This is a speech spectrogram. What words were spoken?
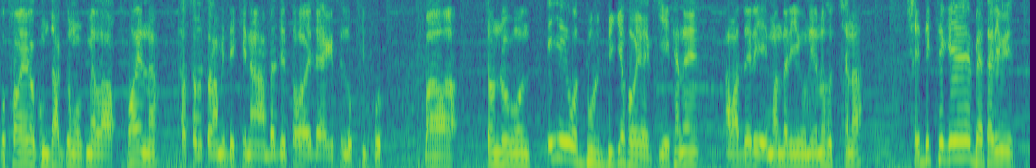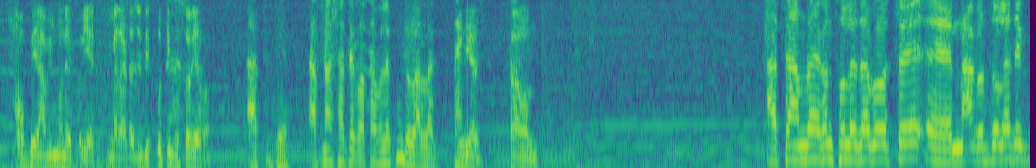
কোথাও এরকম জাকজমক মেলা হয় না। সচরাচর আমি দেখি না। আমরা যেতে হয় দেখা গেছে লক্ষ্মীপুর বা চন্দ্রগঞ্জ এই ও দূর দিকে হয় আর কি। এখানে আমাদের ইমানদারি ইউনিয়নও হচ্ছে না। সেদিক থেকে ব্যাটারি হবে আমি মনে করি আর মেলাটা যদি প্রতি বছরই হয়। আচ্ছা আছে। আপনার সাথে কথা বলে খুবই ভালো লাগবে থ্যাংক ইউ সালাম আলাইকুম আচ্ছা আমরা এখন চলে যাব হচ্ছে নাগরদোলা দেখব।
